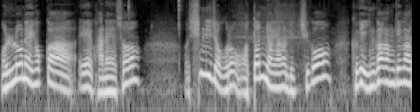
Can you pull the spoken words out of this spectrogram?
언론의 효과에 관해서 심리적으로 어떤 영향을 미치고 그게 인과관계가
